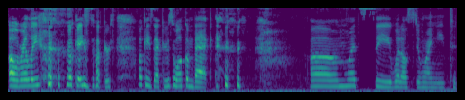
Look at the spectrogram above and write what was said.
Oh, really? okay, Zuckers. Okay, Zuckers, welcome back. um, let's see. What else do I need to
